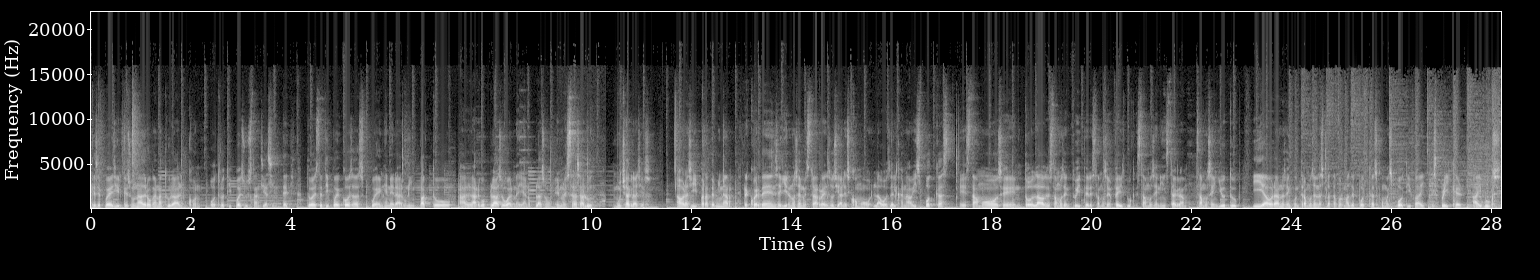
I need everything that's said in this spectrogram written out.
que se puede decir que es una droga natural con otro tipo de sustancia sintética. Todo este tipo de cosas pueden generar un impacto a largo plazo o al mediano plazo en nuestra salud. Muchas gracias. Ahora sí, para terminar, recuerden seguirnos en nuestras redes sociales como La Voz del Cannabis Podcast. Estamos en todos lados, estamos en Twitter, estamos en Facebook, estamos en Instagram, estamos en YouTube y ahora nos encontramos en las plataformas de podcast como Spotify, Spreaker, iBooks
